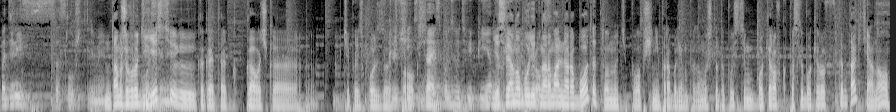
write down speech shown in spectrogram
поделись со слушателями. Ну, там же вроде мыслями. есть э, какая-то галочка, э, типа, использовать Включить- прокси. Да, использовать VPN. Если оно будет прокси. нормально работать, то, ну, типа, вообще не проблема. Потому что, допустим, блокировка после блокировки ВКонтакте, оно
